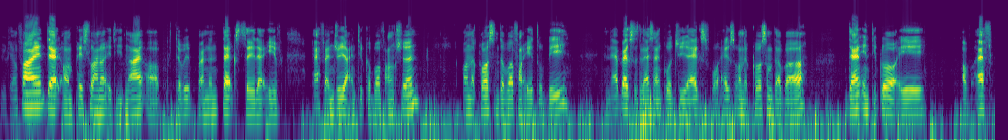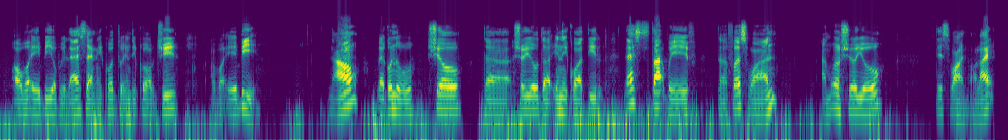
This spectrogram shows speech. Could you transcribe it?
you can find that on page 289 of David Brannan text say that if f and g are integrable function on the closed interval from a to b and fx is less than equal to gx for x on the closed interval then integral of a of f over ab will be less than equal to integral of g over ab. Now we're going to show the show you the inequality. Let's start with the first one. I'm going to show you this one, alright?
